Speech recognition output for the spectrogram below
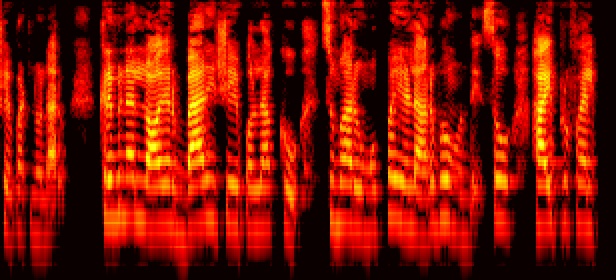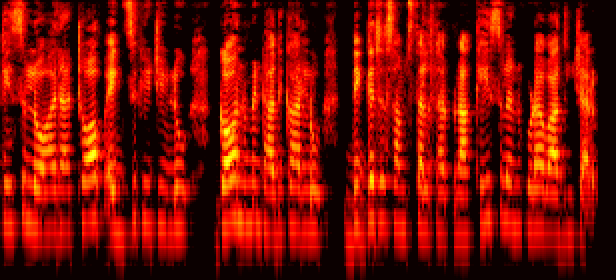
చేపట్టనున్నారు. క్రిమినల్ లాయర్ బ్యారీ జే పొల్లాక్కు సుమారు ముప్పై ఏళ్ళ అనుభవం ఉంది. సో హై ప్రొఫైల్ కేసుల్లో ఆయన టాప్ ఎగ్జిక్యూటివ్లు గవర్నమెంట్ అధికారులు దిగ్గజ సంస్థల తరపున కేసులను కూడా వాదించారు.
